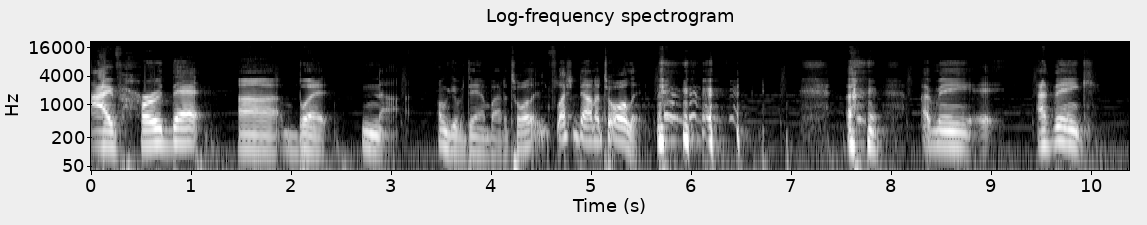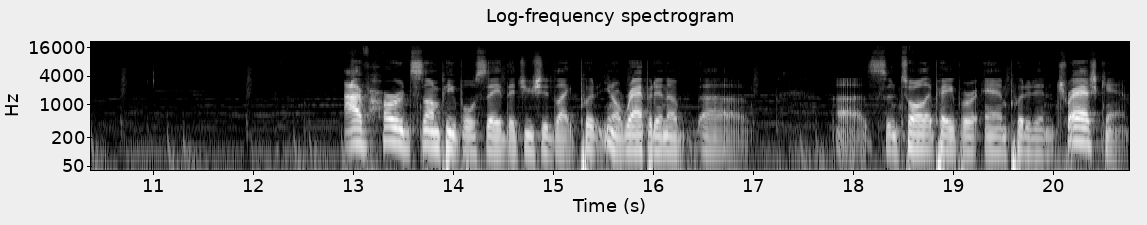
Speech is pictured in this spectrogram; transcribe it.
I've heard that, uh, but nah, I don't give a damn about the toilet. You flush it down the toilet. I mean, I think I've heard some people say that you should like put, you know, wrap it in a uh, uh, some toilet paper and put it in a trash can.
